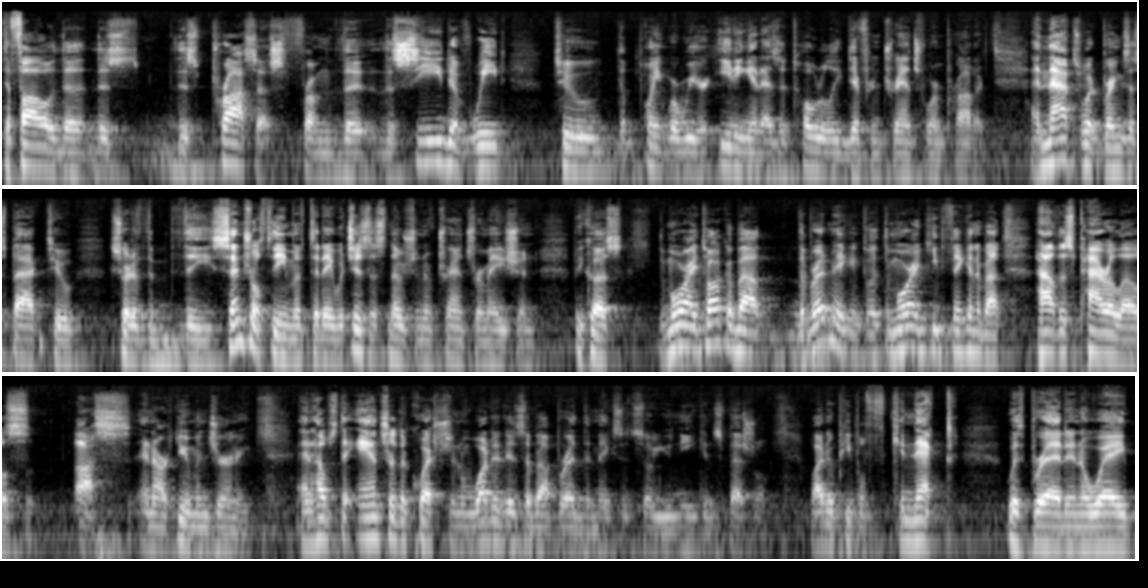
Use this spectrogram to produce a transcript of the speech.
to follow the this this process from the the seed of wheat to the point where we are eating it as a totally different transformed product. And that's what brings us back to sort of the, the central theme of today, which is this notion of transformation. Because the more I talk about the bread making, the more I keep thinking about how this parallels us in our human journey and helps to answer the question what it is about bread that makes it so unique and special. Why do people connect with bread in a way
